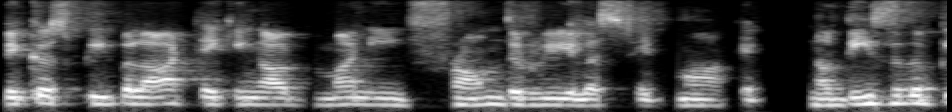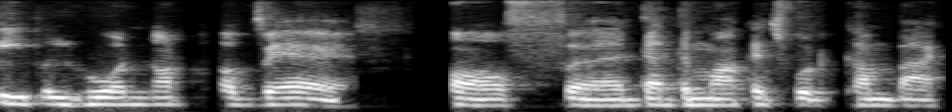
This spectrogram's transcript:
because people are taking out money from the real estate market. Now, these are the people who are not aware of uh, that the markets would come back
